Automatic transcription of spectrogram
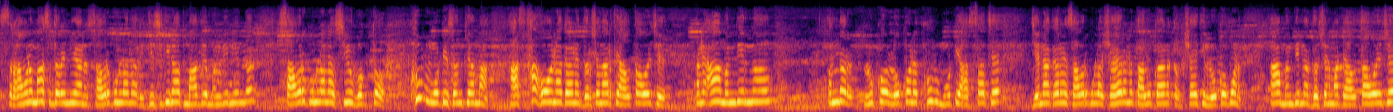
શ્રાવણ માસ દરમિયાન સાવરકુંડલાના રિદ્ધિસિદ્ધિનાથ મહાદેવ મંદિરની અંદર સાવરકુંડલાના શિવ ભક્તો ખૂબ મોટી સંખ્યામાં આસ્થા હોવાના કારણે દર્શનાર્થે આવતા હોય છે અને આ મંદિરનો અંદર લોકો, લોકોને ખૂબ મોટી આસ્થા છે, જેના કારણે સાવરકુંડલા શહેર અને તાલુકાના કક્ષાએથી લોકો પણ આ મંદિરના દર્શન માટે આવતા હોય છે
